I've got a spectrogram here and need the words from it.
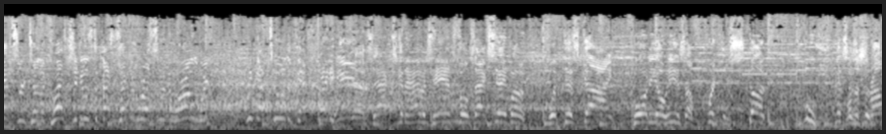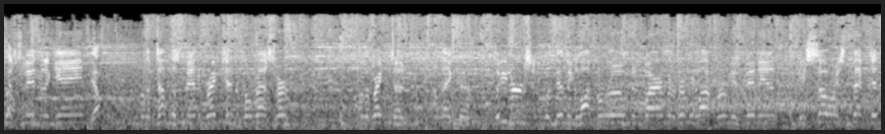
answer to the question, who's the best technical wrestler in the world? We're, we got two of the best right here. Yeah, Zack's going to have his hands full, Zack Sabre, with this guy. Claudio, he is a freaking stud. Oof, this One of is the strongest stuff. men in the game. Yep. One of the toughest men, a great technical wrestler. One of the great, uh, I think, uh, leaders within the locker room environment of every locker room he's been in. He's so respected.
